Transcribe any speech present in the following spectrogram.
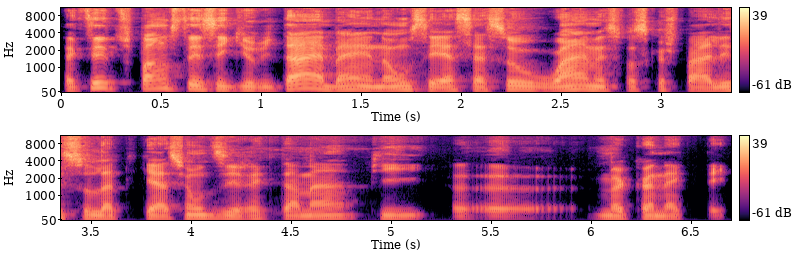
Fait que, tu penses que c'est sécuritaire? Ben non, c'est SSO. Ouais, mais c'est parce que je peux aller sur l'application directement, puis euh, euh, me connecter.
